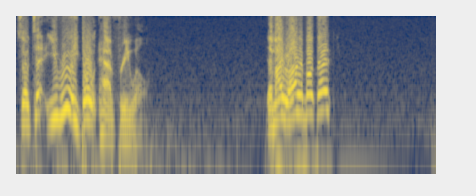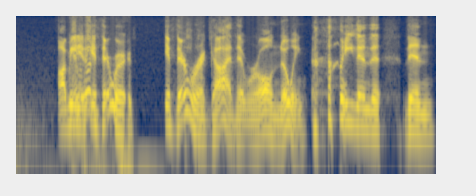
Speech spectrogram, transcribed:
So te- you really don't have free will. Am I wrong about that? I mean, if, if there were if, if there were a God that were all knowing, I mean, then the then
